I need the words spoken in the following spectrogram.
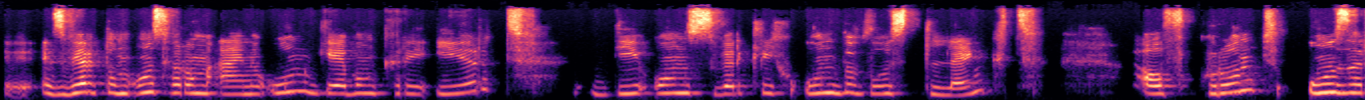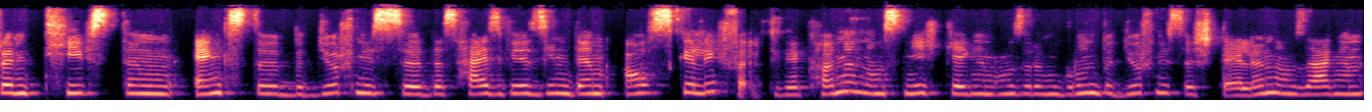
es wird um uns herum eine Umgebung kreiert, die uns wirklich unbewusst lenkt aufgrund unseren tiefsten Ängste, Bedürfnisse. Das heißt, wir sind dem ausgeliefert. Wir können uns nicht gegen unsere Grundbedürfnisse stellen und sagen,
